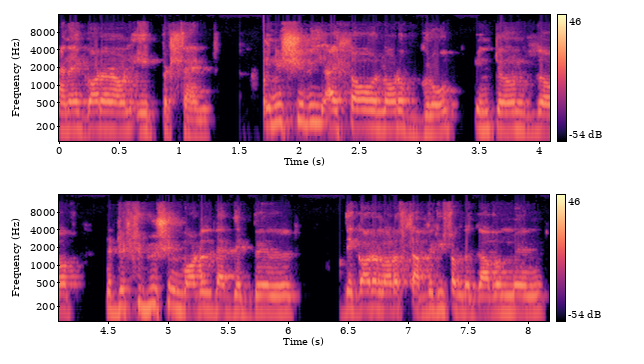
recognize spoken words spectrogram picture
and I got around 8%. Initially, I saw a lot of growth in terms of the distribution model that they built. They got a lot of subsidy from the government.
